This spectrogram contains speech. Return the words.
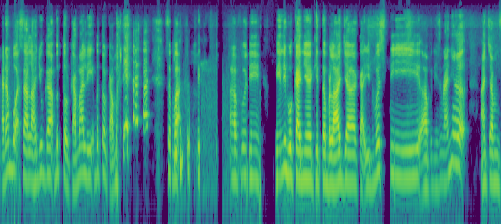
Kadang buat salah juga. Betulkan balik. Betulkan balik. Sebab apa ni. Ini bukannya kita belajar kat universiti. Apa ni. Sebenarnya macam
